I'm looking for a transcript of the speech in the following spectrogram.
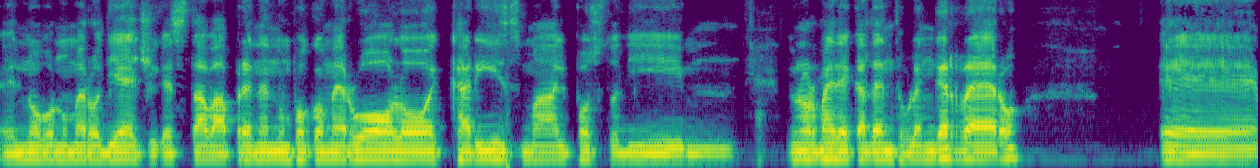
il nuovo numero 10 che stava prendendo un po' come ruolo e carisma il posto di, di un ormai decadente Ulen Guerrero. E,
